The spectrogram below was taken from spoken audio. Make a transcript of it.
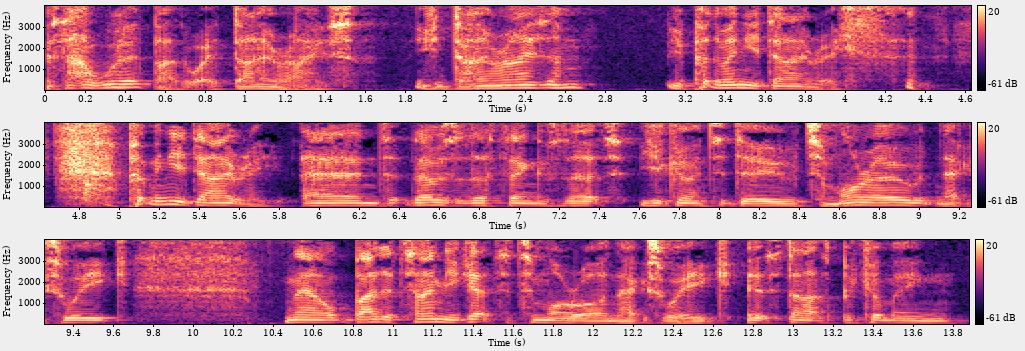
Is that a word, by the way? Diarise. You can diarise them? You put them in your diary. put them in your diary, and those are the things that you're going to do tomorrow, next week now, by the time you get to tomorrow or next week, it starts becoming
